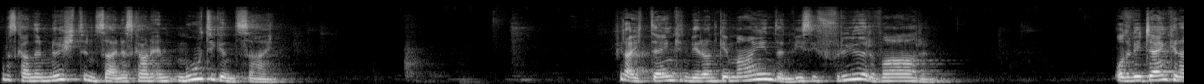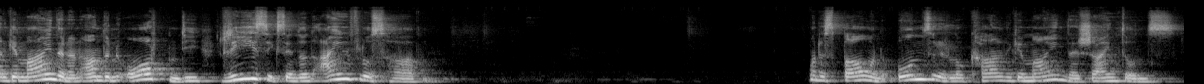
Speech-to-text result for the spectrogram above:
Und es kann ernüchternd sein, es kann entmutigend sein. Vielleicht denken wir an Gemeinden, wie sie früher waren. Oder wir denken an Gemeinden an anderen Orten, die riesig sind und Einfluss haben. Und das Bauen unserer lokalen Gemeinde erscheint uns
